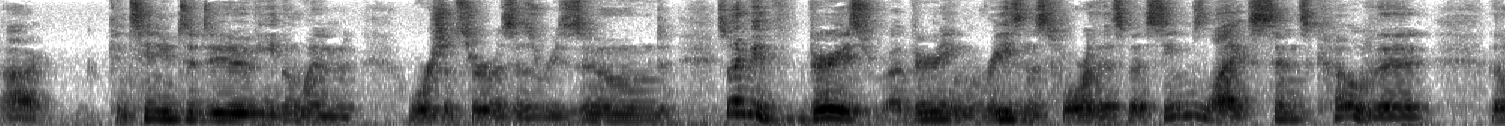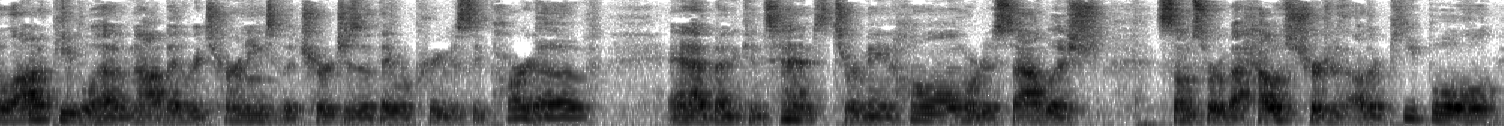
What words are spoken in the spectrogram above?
uh, continued to do even when worship services resumed. So there could be various uh, varying reasons for this, but it seems like since COVID that a lot of people have not been returning to the churches that they were previously part of and have been content to remain home or to establish some sort of a house church with other people.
